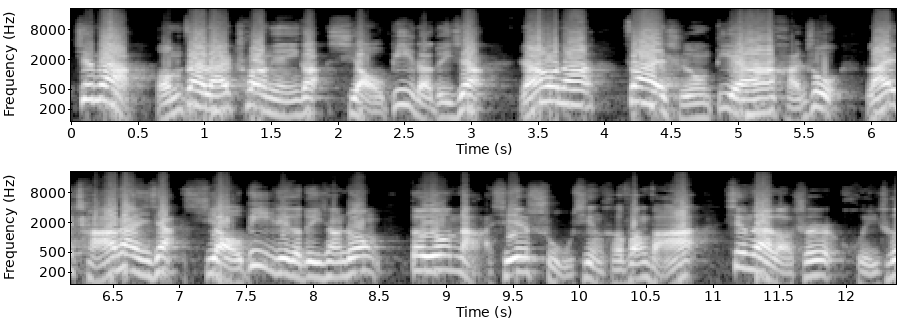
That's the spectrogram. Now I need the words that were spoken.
现在啊，我们再来创建一个小 b 的对象，然后呢，再使用 dir 函数来查看一下小 b 这个对象中都有哪些属性和方法。现在老师回车，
